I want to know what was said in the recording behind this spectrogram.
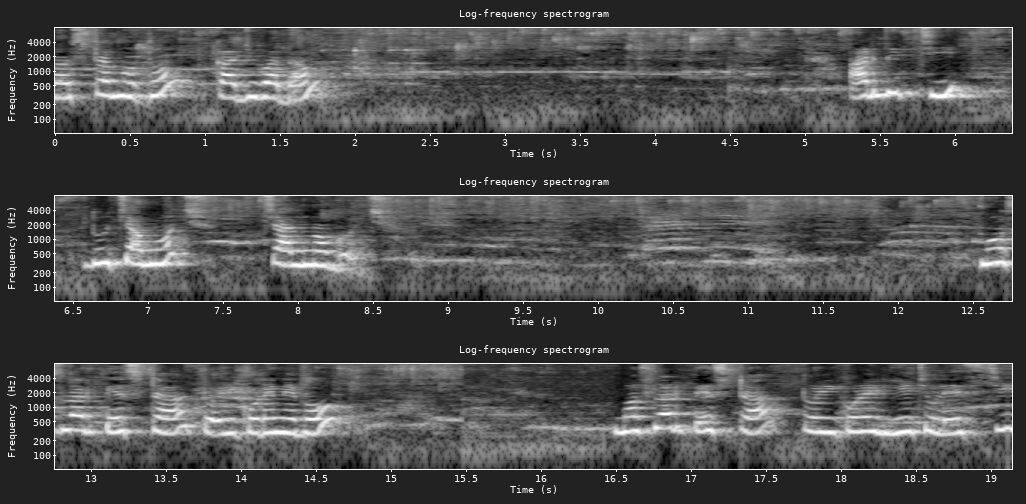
দশটা মতন কাজু বাদাম। আর দিচ্ছি দু চামচ চালমগজ মশলার পেস্টটা তৈরি করে নেব। মশলার পেস্টটা তৈরি করে নিয়ে চলে এসেছি।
